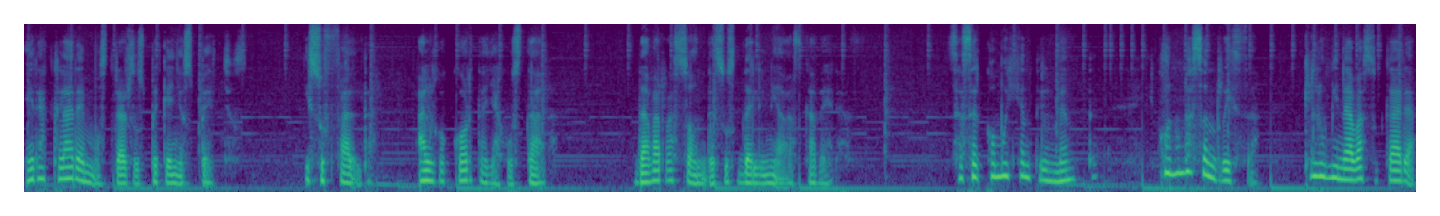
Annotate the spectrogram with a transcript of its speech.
era clara en mostrar sus pequeños pechos y su falda, algo corta y ajustada, daba razón de sus delineadas caderas. Se acercó muy gentilmente y con una sonrisa que iluminaba su cara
